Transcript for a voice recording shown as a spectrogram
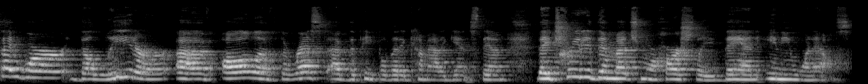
they were the leader of all of the rest of the people that had come out against them, they treated them much more harshly than anyone else.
